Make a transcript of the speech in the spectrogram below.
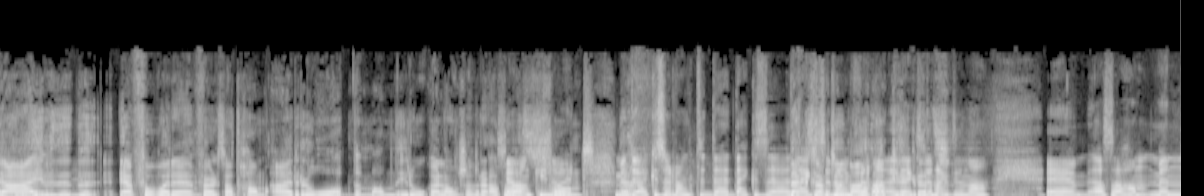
Ja, jeg får bare en følelse at han er rådemann i Rogaland, skjønner du. Altså, Ja, han kunne sånn- vært. Men du er ikke så langt, det, det er ikke så, Det er ikke så langt unna. langt, unna. Uh, altså han, men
